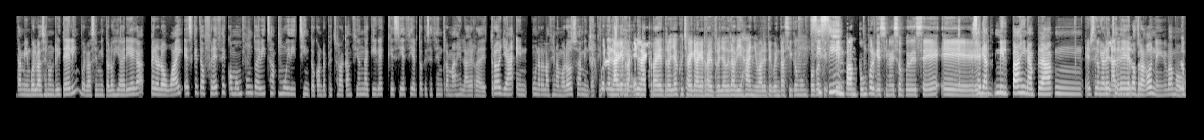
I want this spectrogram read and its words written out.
También vuelve a ser un retelling, vuelve a ser mitología griega, pero lo guay es que te ofrece como un punto de vista muy distinto con respecto a la canción de Aquiles, que sí es cierto que se centra más en la guerra de Troya, en una relación amorosa, mientras que... Bueno, en la, guerra, en la guerra de Troya, escúchame que la guerra de Troya dura 10 años, ¿vale? Te cuenta así como un poco sí, sí. pim pam pum, porque si no eso puede ser... Eh... Serían mil páginas, en plan, mmm, el señor hecho de, de, los dragones, vamos. Los,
